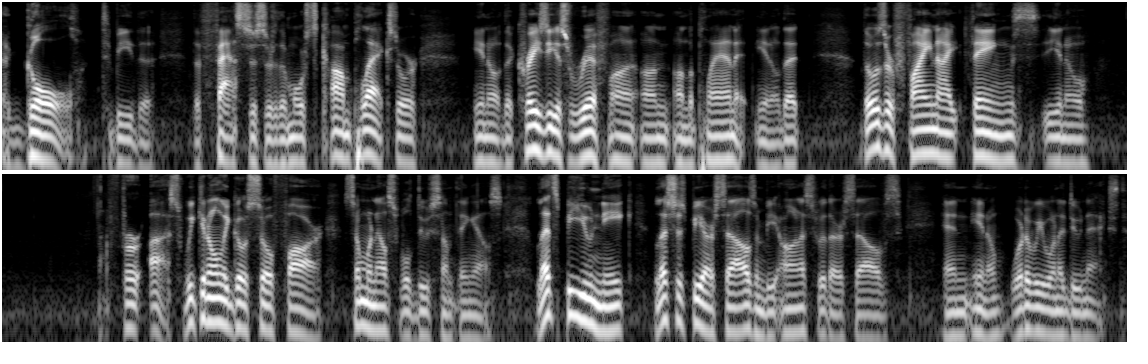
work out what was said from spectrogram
a goal to be the the fastest or the most complex or you know the craziest riff on on on the planet you know that those are finite things you know for us. We can only go so far. Someone else will do something else. Let's be unique. Let's just be ourselves and be honest with ourselves. And you know what do we want to do next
